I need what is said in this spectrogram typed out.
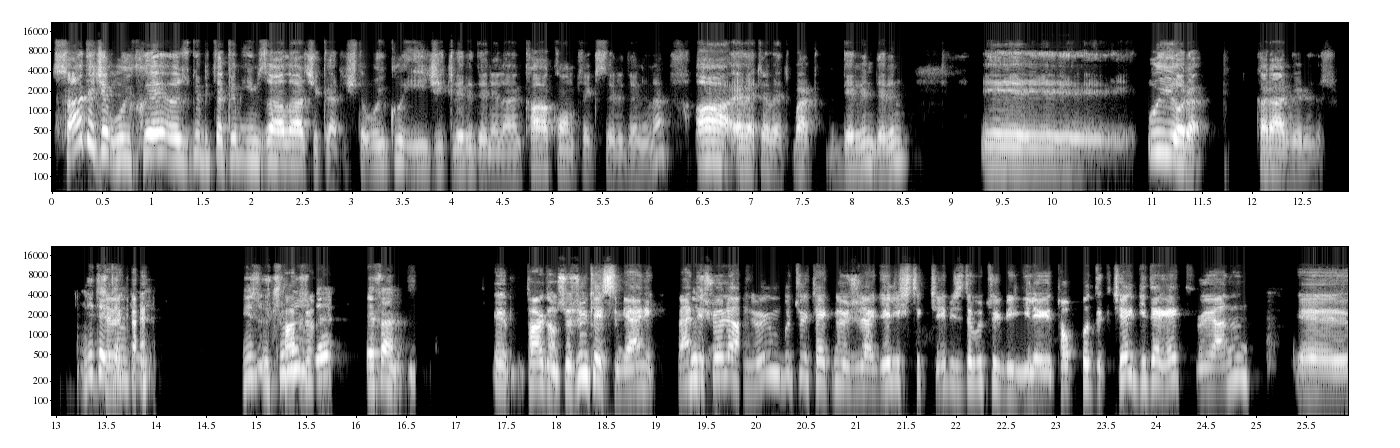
sadece uykuya özgü bir takım imzalar çıkar. İşte uyku iyicikleri denilen, K kompleksleri denilen. Aa evet evet bak derin derin e, uyuyora karar verilir. Nitekim evet, ben... biz üçümüz de efendim. E, pardon sözünü kestim. Yani ben de şöyle anlıyorum. Bu tür teknolojiler geliştikçe, biz de bu tür bilgileri topladıkça giderek rüyanın e,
